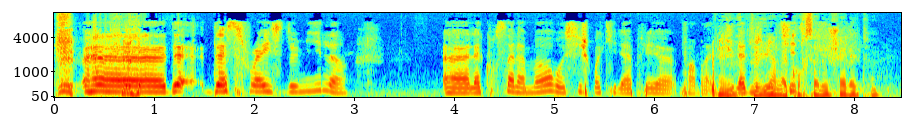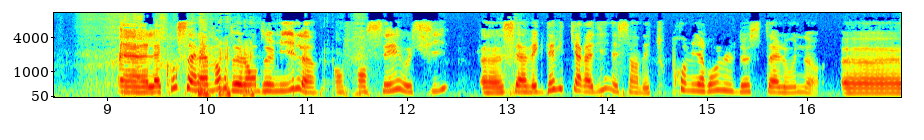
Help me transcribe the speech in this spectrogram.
Death Race 2000. Euh, la course à la mort aussi, je crois qu'il est appelé. Enfin bref, il a la course à l'échalette. Euh, la course à la mort de l'an 2000 en français aussi. Euh, c'est avec David Carradine et c'est un des tout premiers rôles de Stallone euh,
